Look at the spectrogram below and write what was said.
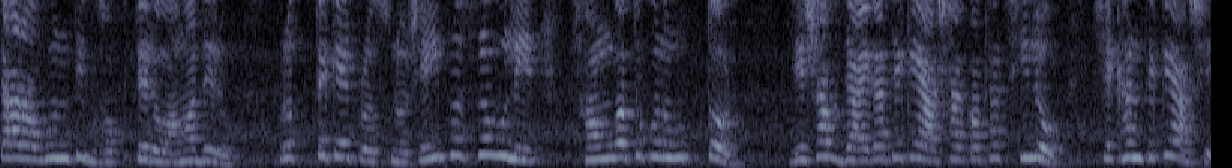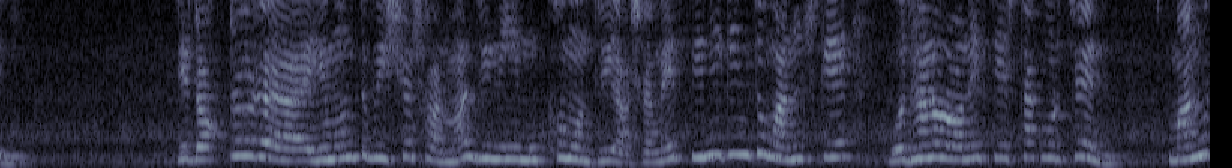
তার অগুন্তি ভক্তেরও, আমাদেরও। প্রত্যেকের প্রশ্ন। সেই প্রশ্নগুলির সঙ্গত কোনো উত্তর যেসব জায়গা থেকে আসার কথা ছিল সেখান থেকে আসেনি। যে ডক্টর হেমন্ত বিশ্ব শর্মা যিনি মুখ্যমন্ত্রী আসামের, তিনি কিন্তু মানুষকে বোঝানোর অনেক চেষ্টা করছেন। মানুষ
